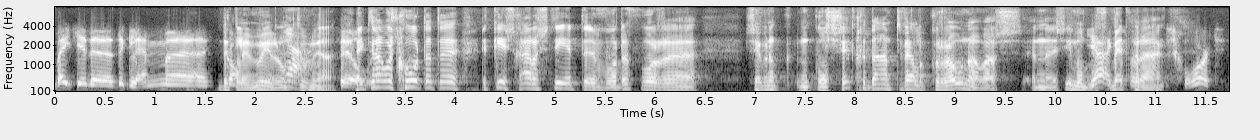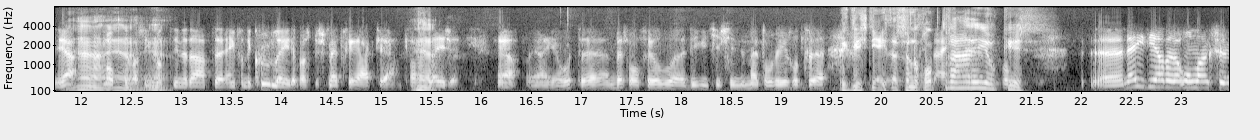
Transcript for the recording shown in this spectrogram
Beetje de, de glam eh, De kant. klemwereld toen, ja. Veel. Ik heb trouwens gehoord dat eh, de Kiss gearresteerd eh, worden voor... eh, ze hebben een, een concert gedaan terwijl er corona was. En er is iemand Ja, ik besmet heb geraakt. iets gehoord. Ja, Ja, klopt. ja, er was ja. iemand inderdaad, een van de crewleden was besmet geraakt. Ja, ik had Ja. gelezen. Ja, ja, je hoort eh, best wel veel dingetjes in de metalwereld. eh, Ik wist niet eens dat ze nog optraden, joh, Kiss. Eh, nee, die hadden onlangs een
